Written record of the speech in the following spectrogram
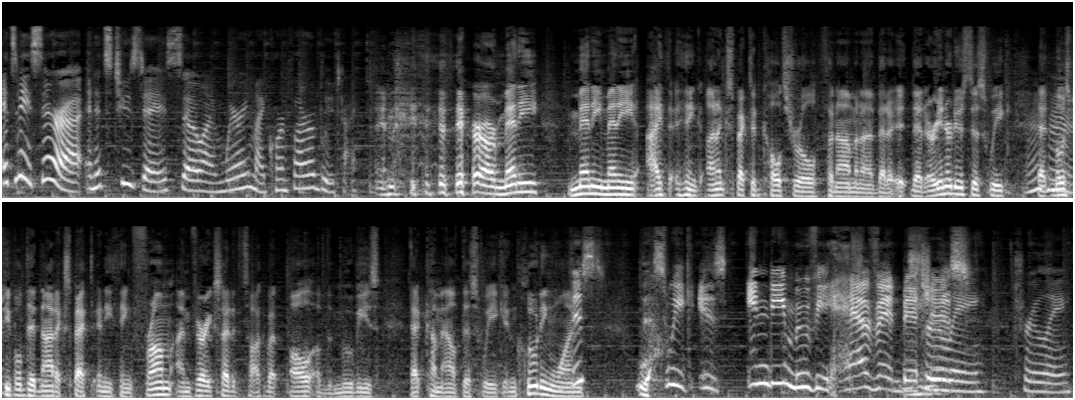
It's me, Sarah, and it's Tuesday, so I'm wearing my cornflower blue tie. And there are many, many, many, I th think, unexpected cultural phenomena that are, that are introduced this week that Mm-hmm. most people did not expect anything from. I'm very excited to talk about all of the movies that come out this week, including one. This this week is indie movie heaven, bitches. Truly, truly.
